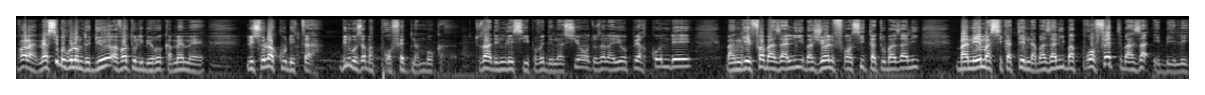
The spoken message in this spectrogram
Voilà, merci beaucoup l'homme de Dieu. Avant tout libérer quand même, eh, le solo à coup d'état. bino boza baprophète na mboka. Toza na denis lesi prophète des nations. Na yo père konde bangefa bazali bajoel francis tatu bazali baneye masika tenda bazali baprophète baza ebele.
